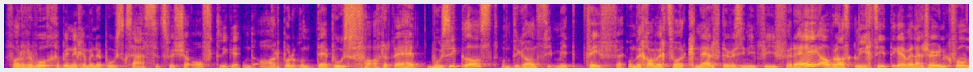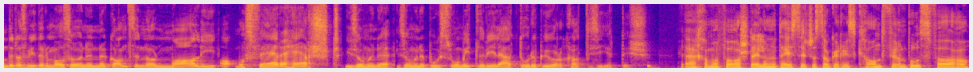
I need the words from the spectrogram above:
vor einer Woche bin ich in einem Bus gesessen zwischen Oftringen und Arburg und der Busfahrer, der hat Musik gelassen und die ganze Zeit mitpfiffen. Und ich habe mich zwar genervt über seine Pfeiferei, aber habe es gleichzeitig eben auch schön gefunden, dass wieder mal so eine ganz normale Atmosphäre herrscht in so einem, in so einem Bus, der mittlerweile auch durchbürokratisiert ist. Ja, ich kann mir vorstellen, unterdessen ist das sogar riskant für einen Busfahrer.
